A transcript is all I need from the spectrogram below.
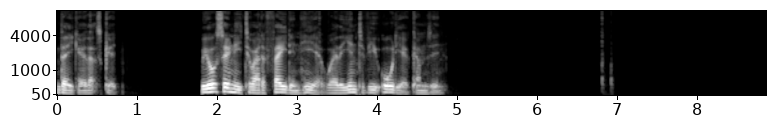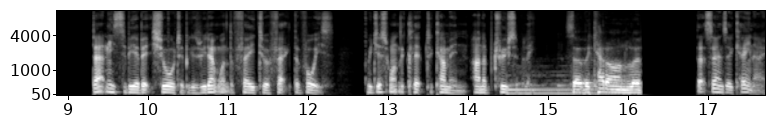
There you go, that's good. We also need to add a fade in here where the interview audio comes in. That needs to be a bit shorter because we don't want the fade to affect the voice. We just want the clip to come in unobtrusively. So the CADARN learn That sounds okay now.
